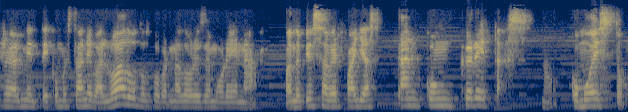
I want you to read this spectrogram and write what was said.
realmente cómo están evaluados los gobernadores de Morena, cuando empiezas a ver fallas tan concretas como esto,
